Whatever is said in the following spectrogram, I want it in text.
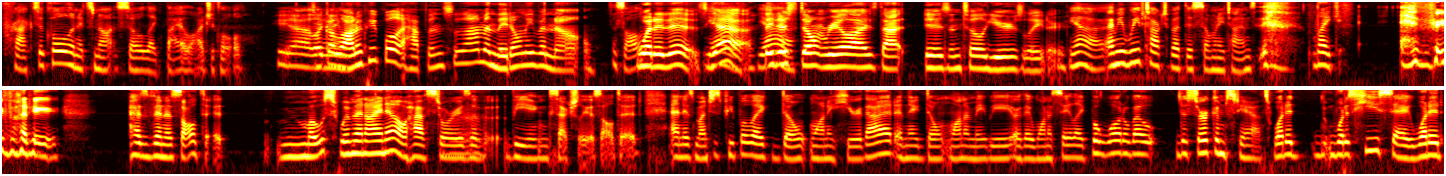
practical and it's not so like biological Yeah, like a I lot of people it happens to them and they don't even know assault what it is. Yeah, Yeah. They just don't realize that is until years later. Yeah, I mean, we've talked about this so many times. like, everybody has been assaulted. Most women I know have stories of being sexually assaulted. And as much as people like don't want to hear that and they don't want to maybe or they want to say like, but what about the circumstance? What did what does he say? What did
